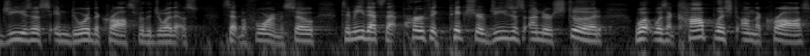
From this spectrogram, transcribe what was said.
Jesus endured the cross for the joy that was set before him. So to me, that's that perfect picture of Jesus understood what was accomplished on the cross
